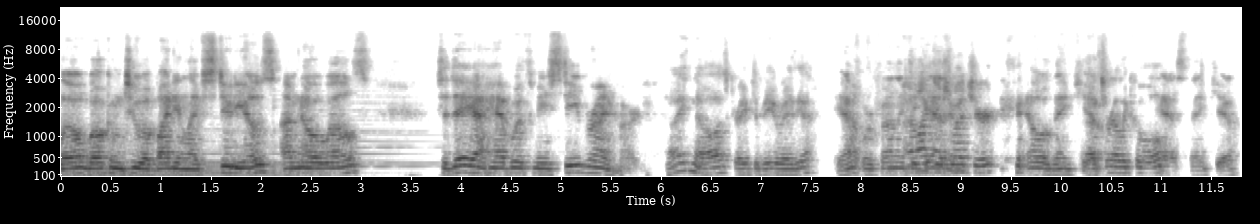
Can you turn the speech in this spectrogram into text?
Hello, welcome to Abiding Life Studios. I'm Noah Wells. Today I have with me Steve Reinhardt. Hi, Noah. It's great to be with you. Yeah, we're finally I together. like your sweatshirt. oh, thank you. That's really cool. Yes, thank you.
